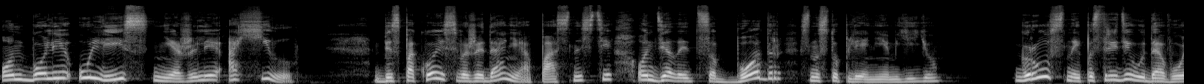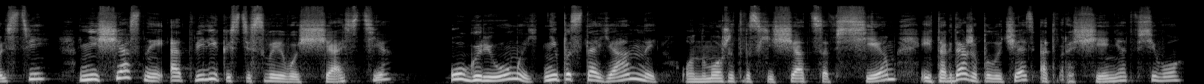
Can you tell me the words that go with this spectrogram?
он более Улис, нежели Ахилл. Беспокоясь в ожидании опасности, он делается бодр с наступлением ее. Грустный посреди удовольствий, несчастный от великости своего счастья, угрюмый, непостоянный, он может восхищаться всем и тогда же получать отвращение от всего.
